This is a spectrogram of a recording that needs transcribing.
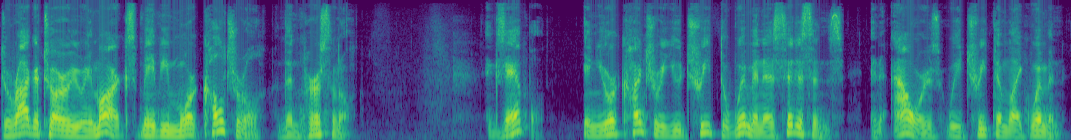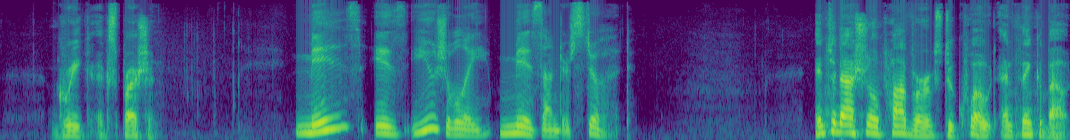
Derogatory remarks may be more cultural than personal. Example In your country, you treat the women as citizens. In ours, we treat them like women. Greek expression. Ms. is usually misunderstood. International proverbs to quote and think about.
